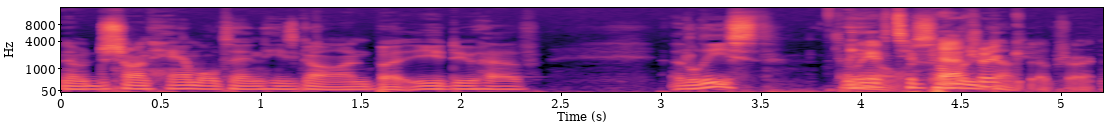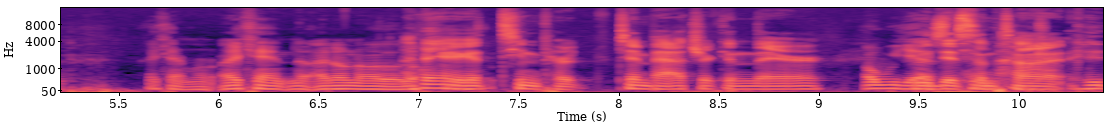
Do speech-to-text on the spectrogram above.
you know DaeSean Hamilton. He's gone, but you do have at least. We you have know, Tim Patrick? I can't remember. I can't. I don't know. The I think I got Tim Per- Tim Patrick in there. Oh yes, who did Tim some time? Patrick. Who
